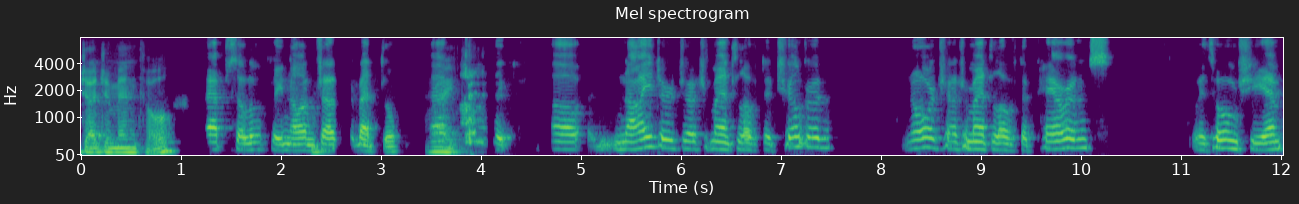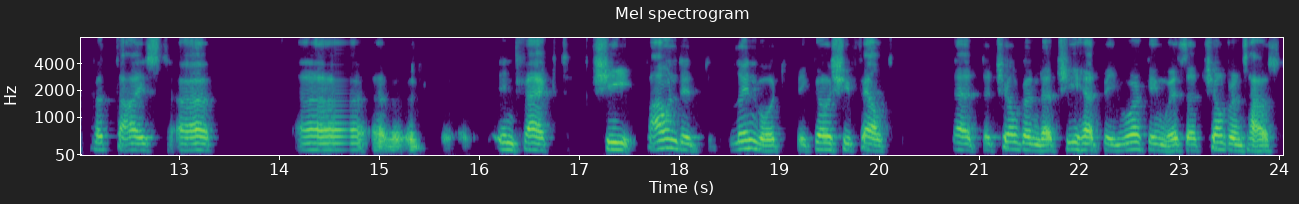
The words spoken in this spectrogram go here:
judgmental. Absolutely non judgmental. Right. Uh, neither judgmental of the children nor judgmental of the parents with whom she empathized. Uh, uh, uh, in fact, she founded Linwood because she felt that the children that she had been working with at Children's House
